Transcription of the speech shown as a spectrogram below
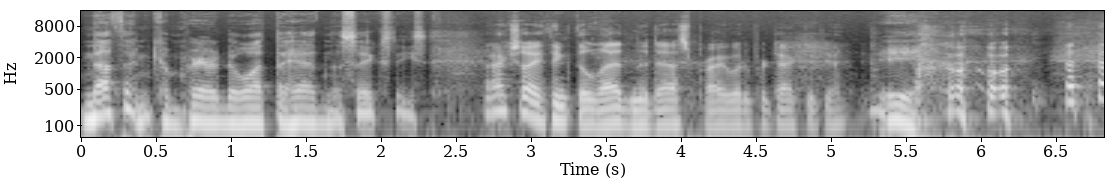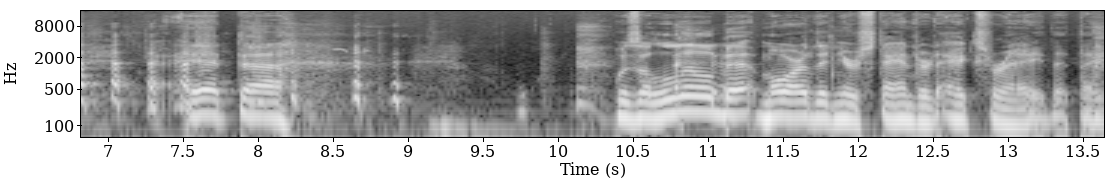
nothing compared to what they had in the 60s. Actually, I think the lead in the desk probably would have protected you. Yeah. it uh, was a little bit more than your standard x ray that they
